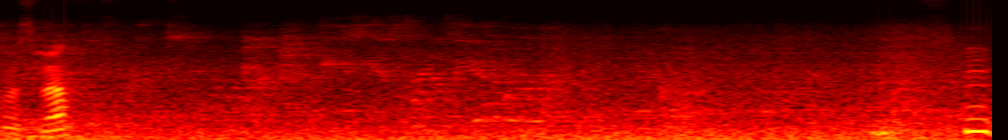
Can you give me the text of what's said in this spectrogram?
To smell? What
